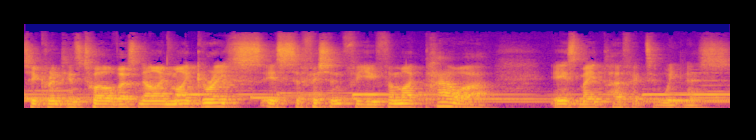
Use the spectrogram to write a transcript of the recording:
2 Corinthians 12, verse 9 My grace is sufficient for you, for my power is made perfect in weakness.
